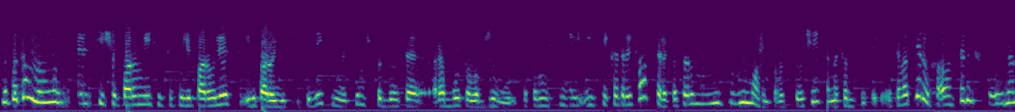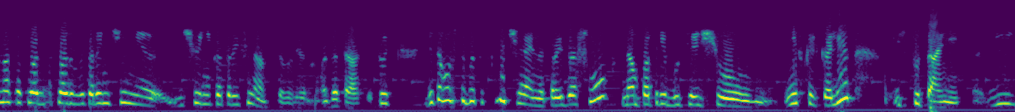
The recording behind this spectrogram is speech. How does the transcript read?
но потом нам нужно провести еще пару месяцев или пару лет, или пару десятилетий над тем, чтобы это работало вживую. Потому что есть некоторые факторы, которые мы не, не можем просто учить на компьютере. Это, во-первых. А во-вторых, на нас накладывают ограничения еще некоторые финансовые затраты. То есть для того, чтобы это случайно произошло, нам потребуется еще несколько лет испытаний. И,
